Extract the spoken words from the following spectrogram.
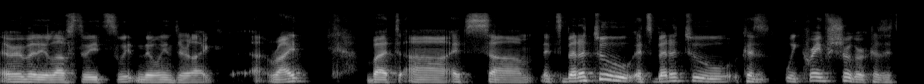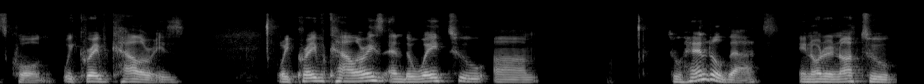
Everybody loves to eat sweet in the winter, like, uh, right? But uh, it's um, it's better to it's better to because we crave sugar because it's cold. We crave calories we crave calories and the way to um, to handle that in order not to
